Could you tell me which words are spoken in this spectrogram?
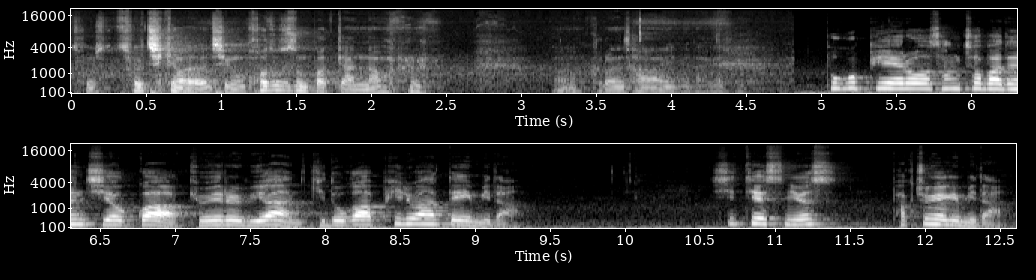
솔, 솔직히 말하면 지금 헛웃음밖에 안 나오는 어, 그런 상황입니다. 폭우 피해로 상처받은 지역과 교회를 위한 기도가 필요한 때입니다. CTS 뉴스 박종혁입니다.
